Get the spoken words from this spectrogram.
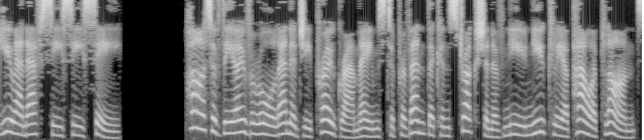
UNFCCC. Part of the overall energy program aims to prevent the construction of new nuclear power plants,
